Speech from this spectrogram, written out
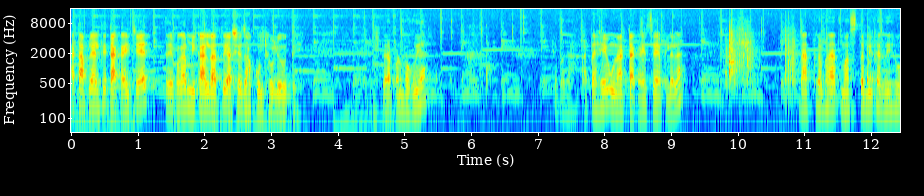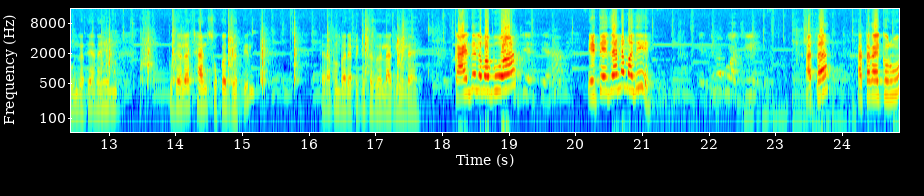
आता आपल्याला ते टाकायचे आहेत. तर हे बघा मी काल रात्री असे झाकून ठेवले होते. तर आपण बघूया. हे बघा आता हे उन्हात टाकायचं आहे आपल्याला. रात्रभरात मस्त मिठागरी होऊन जाते. आता हे मग उद्याला छान सुकत जातील. तर आपण बऱ्यापैकी सगळं लागलेलं आहे. काय झालं बाबू येते हा? जा ना मध्ये आता? आता काय करू?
